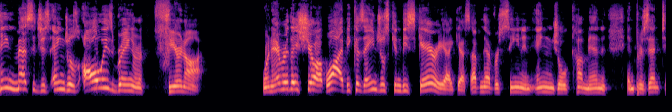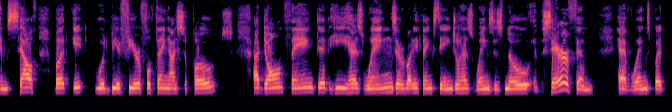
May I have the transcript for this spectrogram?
main messages angels always bring are fear not whenever they show up. Why? Because angels can be scary, I guess. I've never seen an angel come in and present himself, but it would be a fearful thing, I suppose. I don't think that he has wings. Everybody thinks the angel has wings. There's no seraphim have wings, but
